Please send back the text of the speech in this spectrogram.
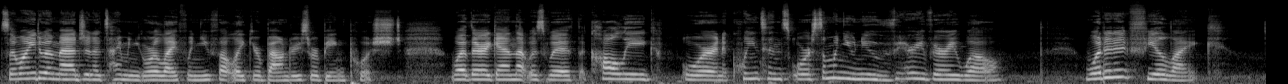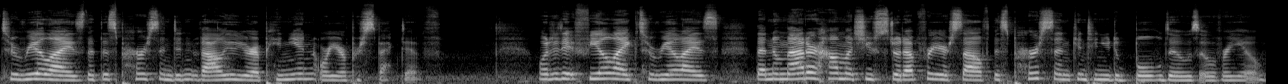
So I want you to imagine a time in your life when you felt like your boundaries were being pushed. Whether again that was with a colleague or an acquaintance or someone you knew very, very well. What did it feel like to realize that this person didn't value your opinion or your perspective? What did it feel like to realize that no matter how much you stood up for yourself, this person continued to bulldoze over you?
